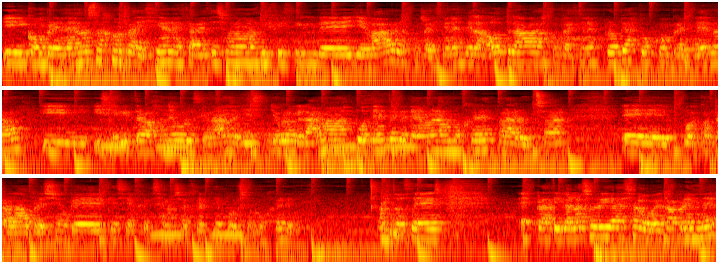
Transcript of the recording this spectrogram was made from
y comprender nuestras contradicciones, que a veces son lo más difícil de llevar, las contradicciones de la otra, las contradicciones propias, pues comprenderlas y, y seguir trabajando y evolucionando. Y es yo creo que el arma más potente que tenemos las mujeres para luchar eh, pues contra la opresión que, se, se nos ejerce por ser mujeres. Entonces, practicar la solidaridad es algo que hay que aprender,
